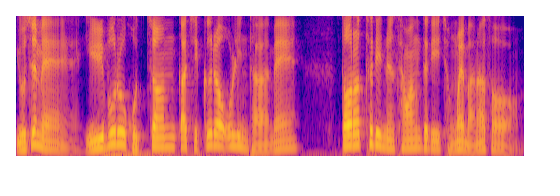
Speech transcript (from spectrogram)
요즘에 일부러 고점까지 끌어올린 다음에 떨어뜨리는 상황들이 정말 많아서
